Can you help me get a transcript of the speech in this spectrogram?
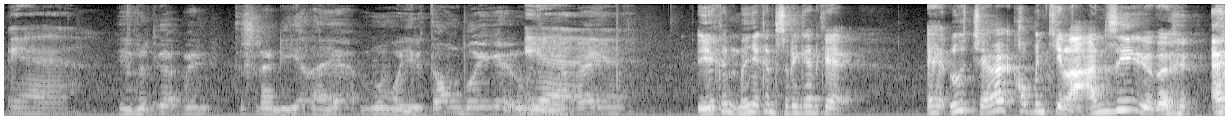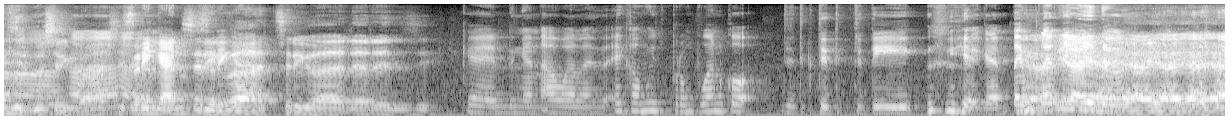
Iya. ya menurut gue men terserah dia lah ya lu mau jadi tomboy kayak lu mau Iya. ngapain iya. Iya kan banyak kan sering kan kayak eh lu cewek kok pencilaan sih gitu Anjir gue sering Ah, banget ah, sih. Sering kan? Sering, Sering kan? banget, sering banget dari itu sih. Kayak dengan awalan eh kamu perempuan kok. Titik titik titik. Ya kan? Template iya, gitu. Ya ya ya ya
